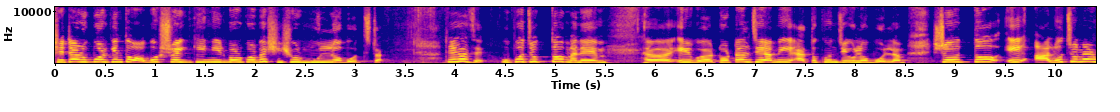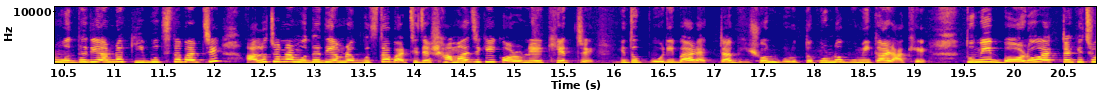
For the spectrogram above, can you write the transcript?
সেটার উপর কিন্তু অবশ্যই কি নির্ভর করবে শিশুর মূল্যবোধটা। ঠিক আছে? উপযুক্ত মানে এই টোটাল যে আমি এতক্ষণ যেগুলো বললাম, সো তো এই আলোচনার মধ্যে দিয়ে আমরা কি বুঝতে পারছি? আলোচনার মধ্যে দিয়ে আমরা বুঝতে পারছি যে সামাজিকীকরণের ক্ষেত্রে কিন্তু পরিবার একটা ভীষণ গুরুত্বপূর্ণ ভূমিকা রাখে। তুমি বড় একটা কিছু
